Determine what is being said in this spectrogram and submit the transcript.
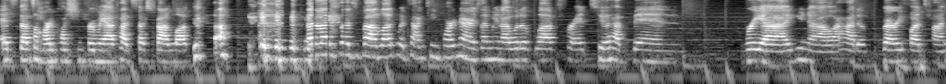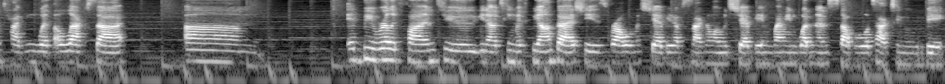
it's that's a hard question for me. I've had such bad luck. I've had such bad luck with tag team partners. I mean, I would have loved for it to have been Rhea. You know, I had a very fun time tagging with Alexa. Um, it'd be really fun to, you know, team with Bianca. She's Raw Women's Champion, of SmackDown Women's Champion. I mean, what an unstoppable tag team it would be.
